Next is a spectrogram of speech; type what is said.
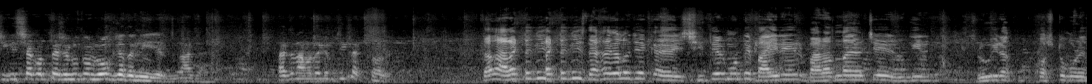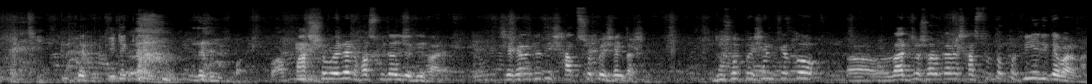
চিকিৎসা করতে এসে নতুন রোগ যাতে নিয়ে যেতে না যায়। তাই জন্য আমাদেরকে ঠিক রাখতে হবে। তাহলে আরেকটা জিনিস একটা জিনিস দেখা গেল যে শীতের মধ্যে বাইরের বারান্দায় হচ্ছে রুগীর, রুগীরা কষ্ট করে থাকছে। এটা কি? দেখুন, পাঁচশো বেডের হসপিটাল যদি হয়, সেখানে যদি সাতশো পেশেন্ট আসে, দুশো পেশেন্টকে তো রাজ্য সরকারের স্বাস্থ্য দপ্তর ফিরিয়ে দিতে পারে না,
